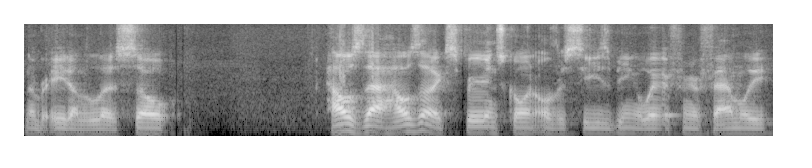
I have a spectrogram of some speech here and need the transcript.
number eight on the list. So, how's that? How's that experience going overseas, being away from your family,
